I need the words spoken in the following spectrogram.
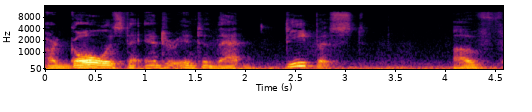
Our goal is to enter into that deepest of,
